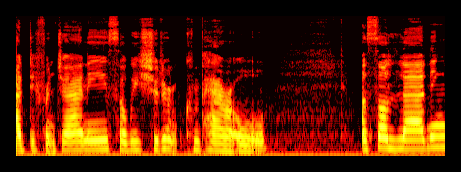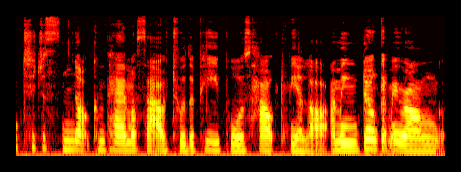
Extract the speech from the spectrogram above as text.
had different journeys, so we shouldn't compare at all. And so, learning to just not compare myself to other people has helped me a lot. I mean, don't get me wrong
